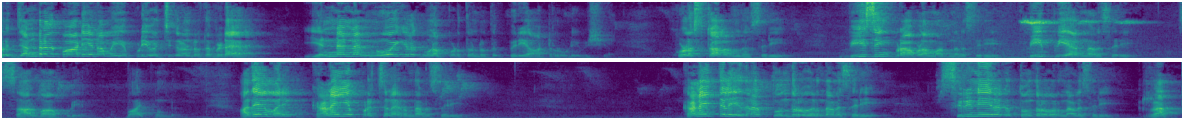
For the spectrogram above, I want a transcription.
ஒரு ஜென்ரல் பாடியை நம்ம எப்படி வச்சுக்கிறோன்றதை விட என்னென்ன நோய்களை குணப்படுத்துன்றது பெரிய ஆற்றலுடைய விஷயம். கொலஸ்ட்ரால் இருந்தாலும் சரி வீசிங் ப்ராப்ளமாக இருந்தாலும் சரி பிபியாக இருந்தாலும் சரி சால்வ் ஆகக்கூடிய வாய்ப்பு உண்டு. அதே மாதிரி கணைய பிரச்சனை இருந்தாலும் சரி கணைத்தில் எதனா தொந்தரவு இருந்தாலும் சரி சிறுநீரக தொந்தரவு இருந்தாலும் சரி ரத்த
